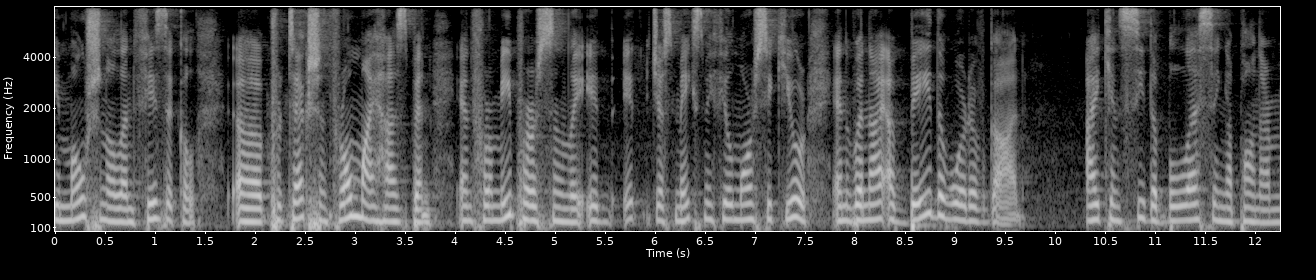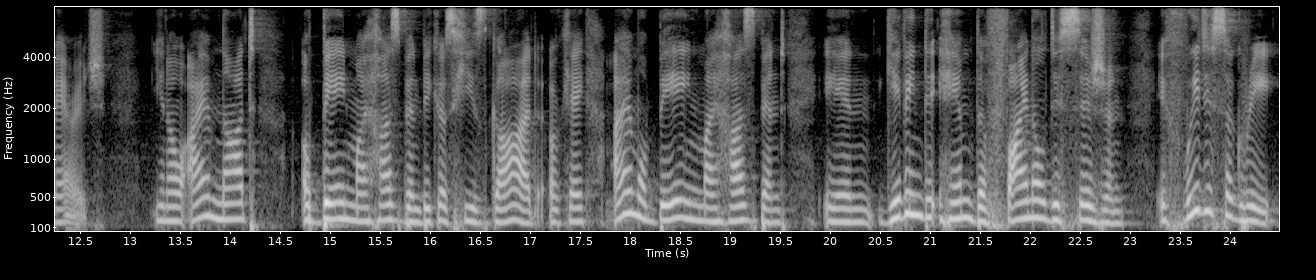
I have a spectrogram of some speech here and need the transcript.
emotional and physical uh, protection from my husband. And for me personally, it, it just makes me feel more secure. And when I obey the word of God, I can see the blessing upon our marriage you know, I am not obeying my husband because he's God, okay? I am obeying my husband in giving him the final decision. If we disagree,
